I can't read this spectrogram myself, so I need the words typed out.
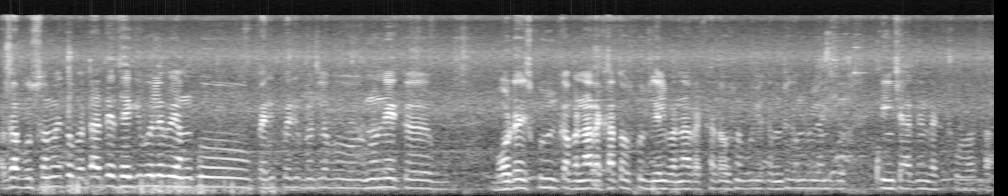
और सब उस समय तो बताते थे कि बोले भाई हमको करीब करीब मतलब उन्होंने एक बॉर्डर स्कूल का बना रखा था उसको जेल बना रखा था उसमें बोले कम से कम बोले हमको तीन चार दिन रख छोड़ा था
